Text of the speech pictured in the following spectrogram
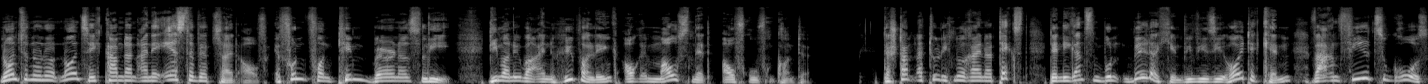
1990 kam dann eine erste Website auf, erfunden von Tim Berners-Lee, die man über einen Hyperlink auch im Mausnet aufrufen konnte. Da stand natürlich nur reiner Text, denn die ganzen bunten Bilderchen, wie wir sie heute kennen, waren viel zu groß,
